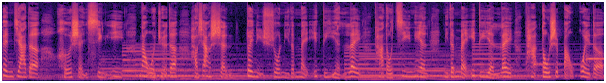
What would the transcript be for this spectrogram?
更加的合神心意。那我觉得好像神。对你说，你的每一滴眼泪，他都纪念；你的每一滴眼泪，他都是宝贵的。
